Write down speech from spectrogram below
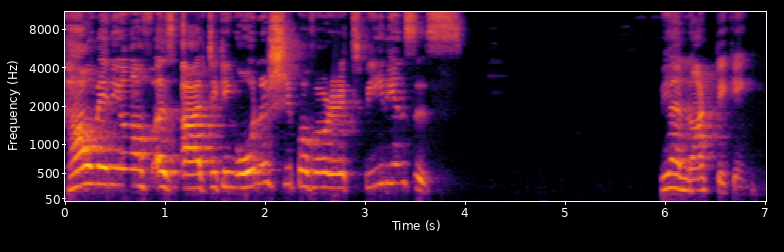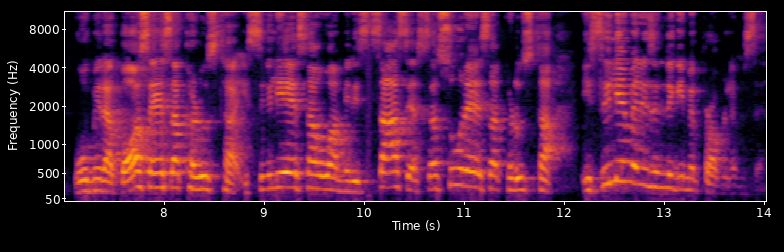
how many of us are taking ownership of our experiences we are not taking वो मेरा बॉस ऐसा खड़ूस था इसीलिए ऐसा हुआ मेरी सास या ससुर ऐसा खड़ूस था इसीलिए मेरी ज़िंदगी में प्रॉब्लम है.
